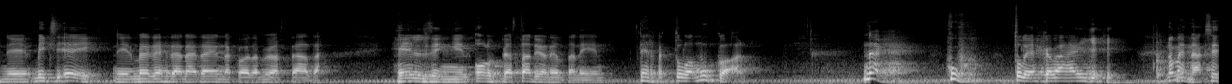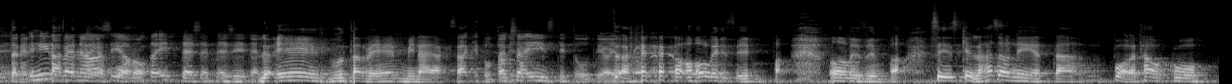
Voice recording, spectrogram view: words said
niin miksi ei, niin me tehdään näitä ennakoita myös täältä Helsingin Olympiastadionilta, niin tervetuloa mukaan. Näin. Huh, tuli ehkä vähän hikikin. No mennäänkö sitten, niin Hirveänä asia, vuoroon. mutta itse et esitellä. No ei, mun tarvii, en minä jaksa. Kaikki tuntee Onko niin instituutio? olisinpa, olisinpa. Siis kyllähän se on niin, että puolet haukkuu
